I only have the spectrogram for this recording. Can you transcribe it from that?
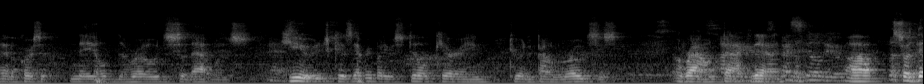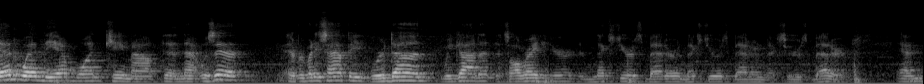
and of course it nailed the Rhodes, so that was huge because everybody was still carrying 200 pound Rhodes around back then. I still do. Uh, so then when the M1 came out, then that was it. Everybody's happy. We're done. We got it. It's all right here. And next year is better. And next year is better. And next year is better. And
